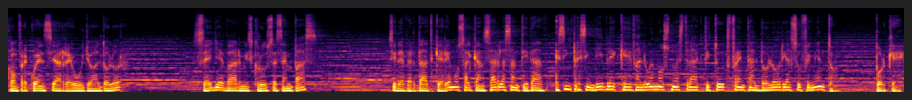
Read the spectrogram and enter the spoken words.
¿Con frecuencia rehuyo al dolor? ¿Sé llevar mis cruces en paz? Si de verdad queremos alcanzar la santidad, es imprescindible que evaluemos nuestra actitud frente al dolor y al sufrimiento. ¿Por qué?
